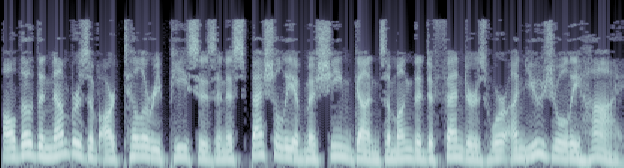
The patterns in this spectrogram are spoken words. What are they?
Although the numbers of artillery pieces and especially of machine guns among the defenders were unusually high,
